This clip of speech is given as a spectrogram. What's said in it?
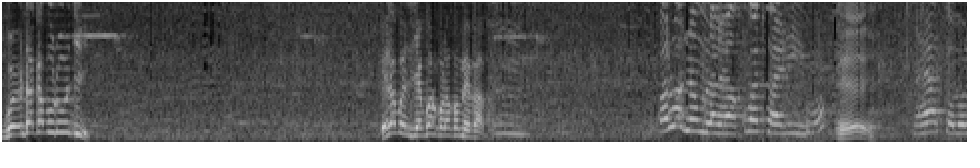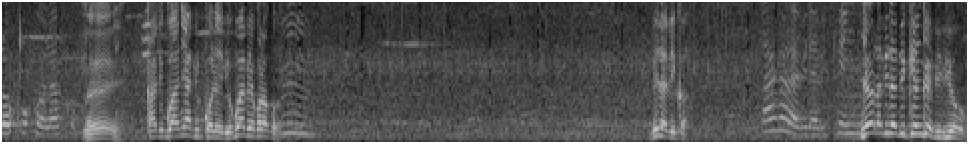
gwe ndaga bulungi era bwe nzija gwankolako makeup. Waliwo n'omulala wakuba taliiwo? Eh, naye asobola okukolako. Eh. kati gwani abikola ebyo? Gwabyekolako birabika. Birabike nnyo. Njagala birabike ngaebibyo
